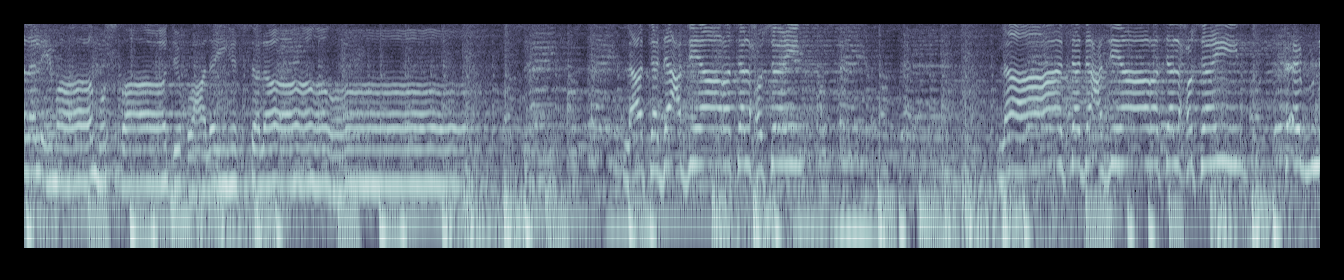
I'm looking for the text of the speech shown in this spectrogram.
قال الإمام الصادق عليه السلام. لا تدع زيارة الحسين. لا تدع زيارة الحسين. ابن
